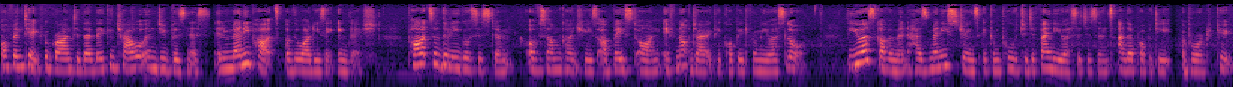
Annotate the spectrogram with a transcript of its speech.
often take for granted that they can travel and do business in many parts of the world using English. Parts of the legal system of some countries are based on, if not directly copied from US law. The US government has many strings it can pull to defend US citizens and their property abroad too.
